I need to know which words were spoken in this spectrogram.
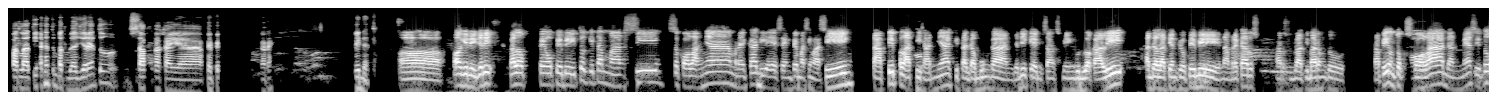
tempat latihannya, tempat belajarnya tuh sama kayak PP. Ya? Beda. Oh, oh gini. Jadi kalau POPB itu kita masih sekolahnya mereka di SMP masing-masing, tapi pelatihannya kita gabungkan. Jadi kayak misalnya seminggu dua kali ada latihan POPB. Nah mereka harus harus berlatih bareng tuh. Tapi untuk sekolah dan mes itu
